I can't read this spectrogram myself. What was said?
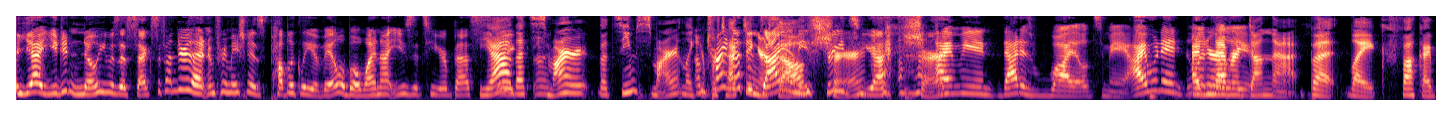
Yeah, you didn't know he was a sex offender. That information is publicly available. Why not use it to your best? yeah, like, that's uh, smart. That seems smart. Like I'm you're trying not to protecting die yourself. in these streets, sure. you guys. Sure. I mean, that is wild to me. I wouldn't. I've never done that, but like, fuck, I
